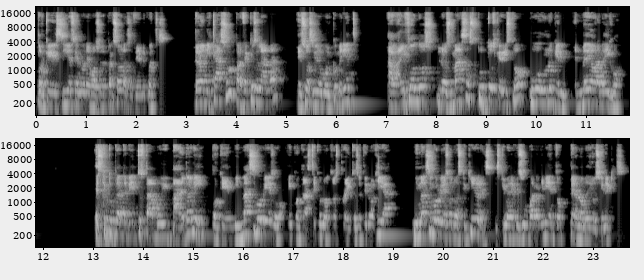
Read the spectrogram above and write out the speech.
porque sigue siendo un negocio de personas, a fin de cuentas. Pero en mi caso, para efectos de lana, eso ha sido muy conveniente. Ah, hay fondos, los más astutos que he visto, hubo uno que en, media hora me dijo, es que tu planteamiento está muy padre para mí, porque mi máximo riesgo, en contraste con otros proyectos de tecnología, mi máximo riesgo no es que quiebres, es que me dejes un buen rendimiento, pero no me digo 100x.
